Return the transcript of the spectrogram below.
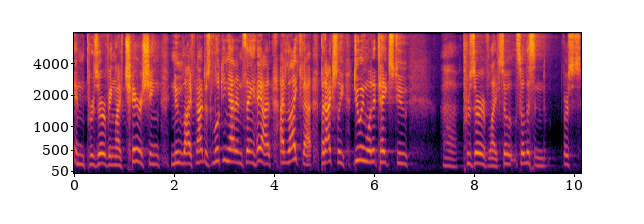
in preserving life, cherishing new life, not just looking at it and saying, hey, I, I like that, but actually doing what it takes to uh, preserve life. So, so listen, verses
